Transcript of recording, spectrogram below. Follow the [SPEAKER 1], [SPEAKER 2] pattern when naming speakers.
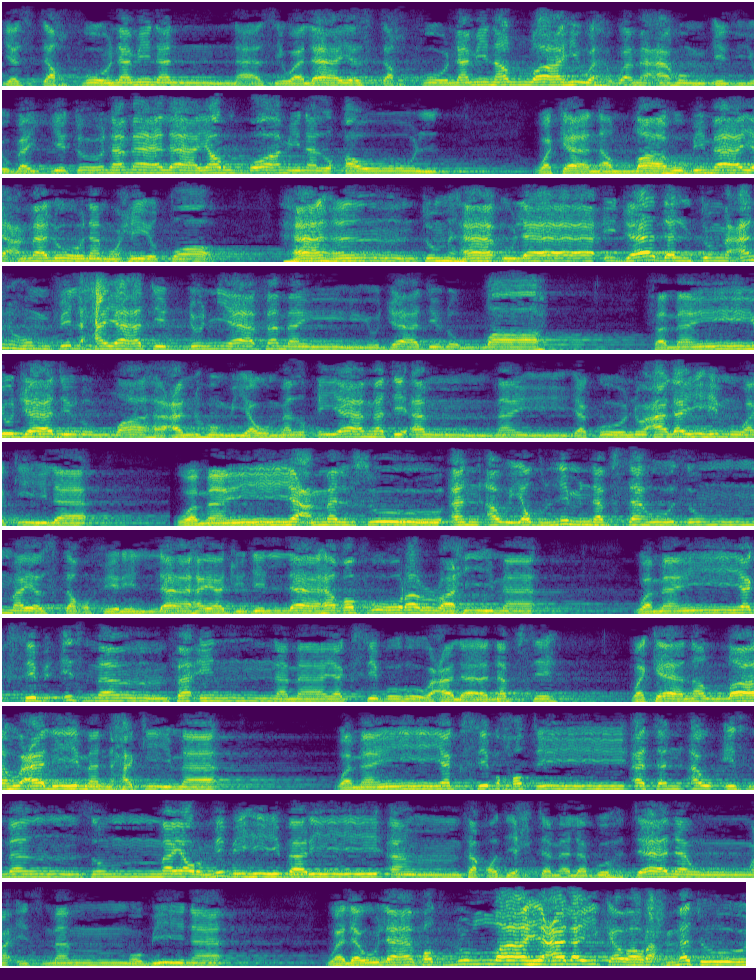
[SPEAKER 1] يستخفون من الناس ولا يستخفون من الله وهو معهم إذ يبيتون ما لا يرضى من القول. وكان الله بما يعملون محيطا. ها أنتم هؤلاء جادلتم عنهم في الحياة الدنيا فمن يجادل الله؟ فمن يجادل الله عنهم يوم القيامة أم من يكون عليهم وكيلا ومن يعمل سوءا أو يظلم نفسه ثم يستغفر الله يجد الله غفورا رحيما ومن يكسب إثما فإنما يكسبه على نفسه وكان الله عليما حكيما. ومن يكسب خطيئة أو إثما ثم يرم به بريئا فقد احتمل بهتانا وإثما مبينا. ولولا فضل الله عليك ورحمته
